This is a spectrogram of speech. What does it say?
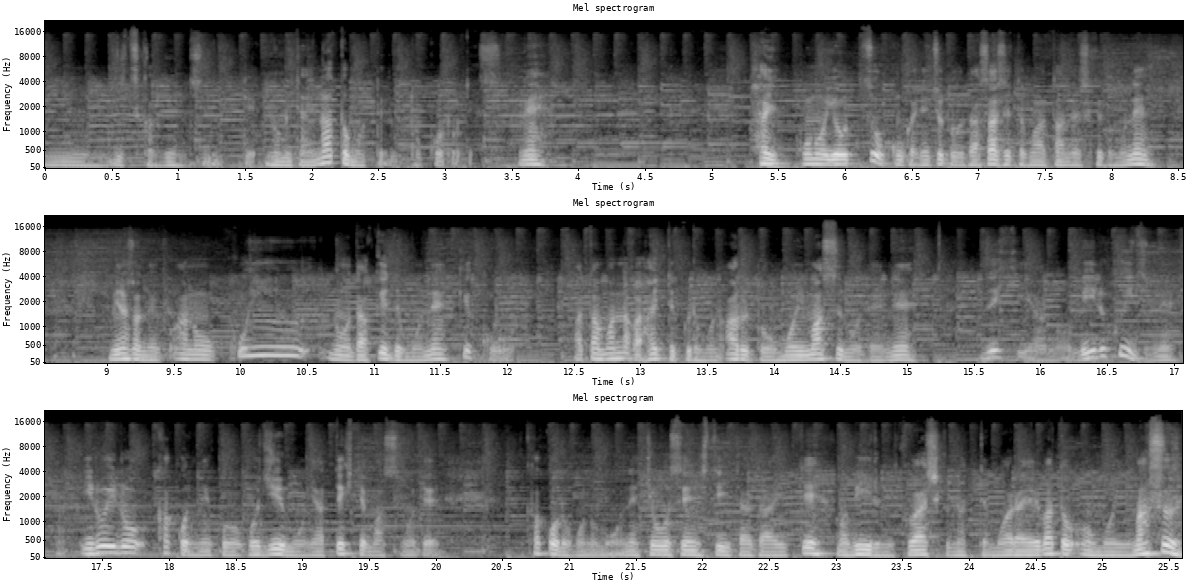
うん、いつか現地に行って飲みたいなと思ってるところですね。はい、この4つを今回ね、ちょっと出させてもらったんですけどもね、皆さんね、あの、こういうのだけでもね、結構頭の中に入ってくるものあると思いますのでね、ぜひ、あの、ビールクイズね、いろいろ過去にね、こう50問やってきてますので、過去のものもね、挑戦していただいて、まあ、ビールに詳しくなってもらえればと思います。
